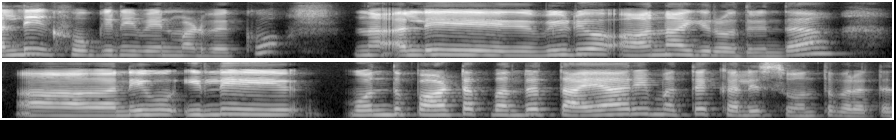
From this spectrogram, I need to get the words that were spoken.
ಅಲ್ಲಿಗೆ ಹೋಗಿ ನೀವೇನು ಮಾಡಬೇಕು? ಅಲ್ಲಿ ವಿಡಿಯೋ ಆನ್ ಆಗಿರೋದ್ರಿಂದ ನೀವು ಇಲ್ಲಿ ಒಂದು ಪಾಠಕ್ಕೆ ಬಂದರೆ ತಯಾರಿ ಮತ್ತು ಕಲಿಸು ಅಂತ ಬರುತ್ತೆ.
